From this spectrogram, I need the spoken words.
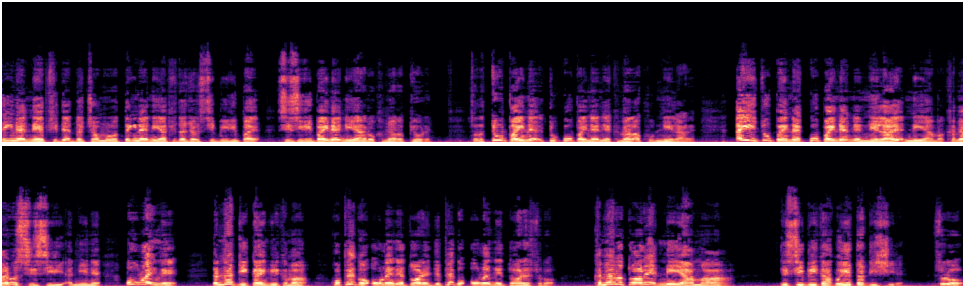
တင်းတဲ့နယ်ဖြစ်တဲ့အတွက်ကြောင့်မလို့တင်းတဲ့နေရာဖြစ်တဲ့ကြောင့် CPD ပိုင် CCD ပိုင်တဲ့နေရာလို့ခင်ဗျားတို့ပြောတယ် ဆိုတော့သူ့ပိုင်နဲ့သူ့ကိုပိုင်နဲ့နေခင်ဗျားတို့အခုနေလာတယ်အဲ့ဒီသူ့ပိုင်နဲ့ကိုပိုင်နဲ့နေနေလာတဲ့နေရာမှာခင်ဗျားတို့ CCD အနေနဲ့အုပ်လိုက်နဲ့တနက်ဒီကင်ပြီးခမဟိုဖက်ကအုပ်လိုက်နဲ့တွားတယ်ဒီဖက်ကအုပ်လိုက်နဲ့တွားတယ်ဆိုတော့ခင်ဗျားတို့တွားတဲ့နေရာမှာ DCB ကကိုရေးတတ်တည်ရှိတယ်ဆိုတော့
